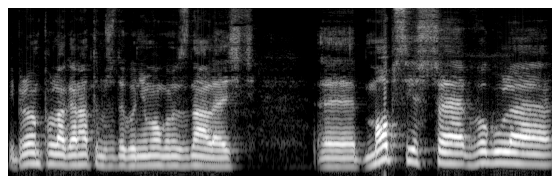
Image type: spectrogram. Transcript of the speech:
i problem polega na tym, że tego nie mogłem znaleźć. E, Mops jeszcze w ogóle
